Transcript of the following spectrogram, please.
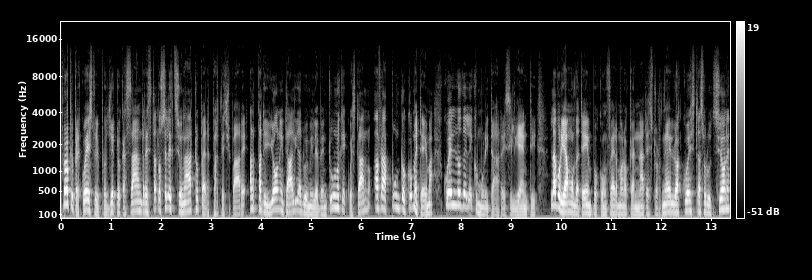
Proprio per questo il progetto Cassandra è stato selezionato per partecipare al Padiglione Italia 2021 che quest'anno avrà appunto come tema quello delle comunità resilienti. Lavoriamo da tempo, confermano Cannate e Stornello, a questa soluzione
